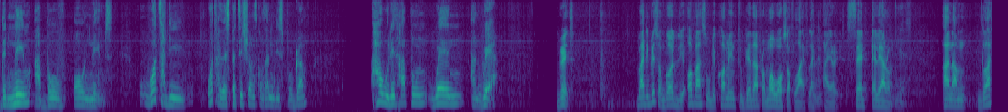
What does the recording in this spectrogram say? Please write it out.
the name above all names. What are the what are your expectations concerning this program? How will it happen? When and where? Great. by the grace of God, the Obas will be coming together from all walks of life, like mm. I said earlier on. Yes. And I'm glad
